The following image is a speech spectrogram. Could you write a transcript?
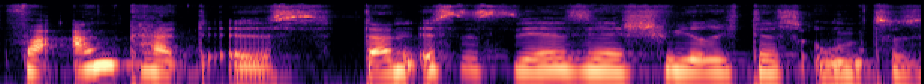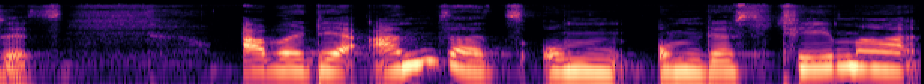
verankert ist, dann ist es sehr, sehr schwierig, das umzusetzen. Aber der Ansatz, um, um das Thema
